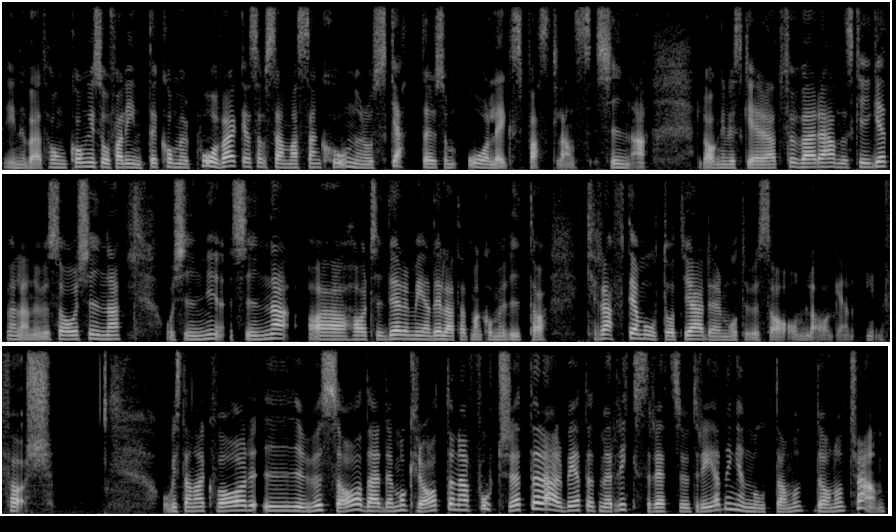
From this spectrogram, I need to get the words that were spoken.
det innebär att Hongkong i så fall inte kommer påverkas av samma sanktioner och skatter som åläggs fastlandskina. Lagen riskerar att förvärra handelskriget mellan USA och Kina och Kina, äh, har tidigare meddelat att man kommer vidta kraftiga motåtgärder mot USA om lagen införs. Och vi stannar kvar i USA där Demokraterna fortsätter arbetet med riksrättsutredningen mot Donald Trump.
